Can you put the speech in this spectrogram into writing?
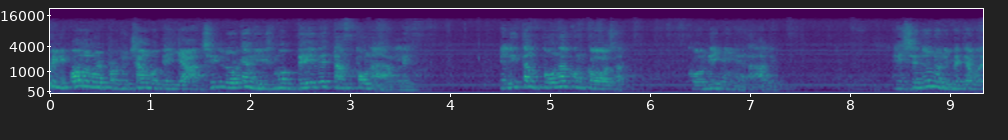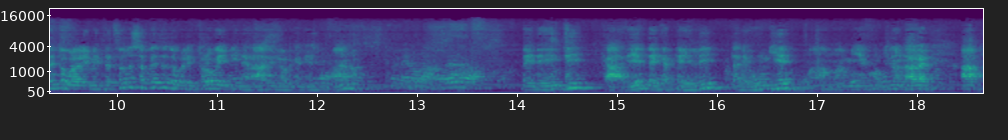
Quindi quando noi produciamo degli acidi, l'organismo deve tamponarli. E li tampona con cosa? Con dei minerali. E se noi non li mettiamo dentro con l'alimentazione, sapete dove li trova i minerali l'organismo umano? Dai denti, carie, dai capelli, dalle unghie, mamma mia, continuo ad andare a-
